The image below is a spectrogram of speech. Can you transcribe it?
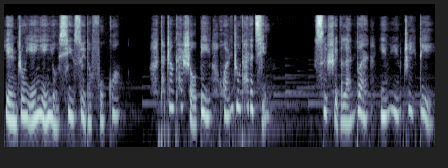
眼中隐隐有细碎的浮光。他张开手臂环住他的颈，似水的蓝缎盈盈坠地，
